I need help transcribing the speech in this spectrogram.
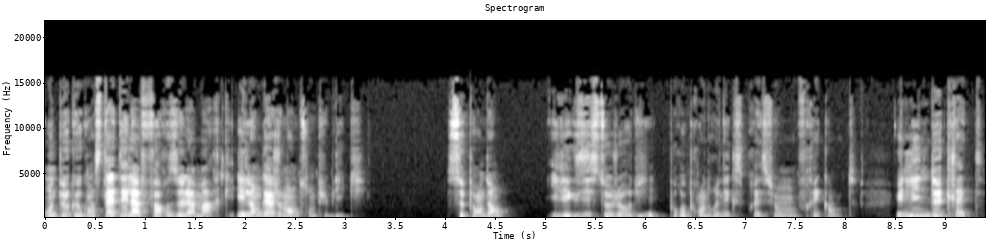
on ne peut que constater la force de la marque et l'engagement de son public. Cependant, il existe aujourd'hui, pour reprendre une expression fréquente, une ligne de crête,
